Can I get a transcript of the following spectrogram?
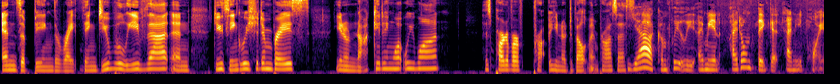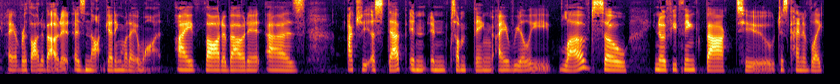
ends up being the right thing. Do you believe that? And do you think we should embrace, you know, not getting what we want? as part of our you know development process yeah completely i mean i don't think at any point i ever thought about it as not getting what i want i thought about it as actually a step in, in something I really loved. So, you know, if you think back to just kind of like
